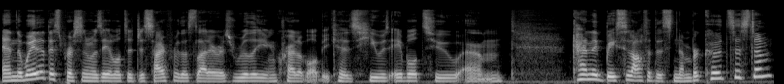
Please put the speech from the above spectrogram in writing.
And the way that this person was able to decipher this letter is really incredible because he was able to um, kind of base it off of this number code system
